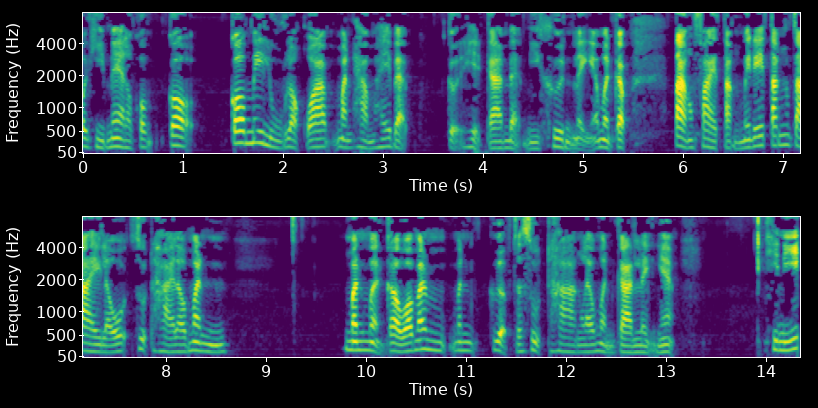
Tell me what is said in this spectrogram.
บางทีแม่เราก็ก็ก็ไม่รู้หรอกว่ามันทำให้แบบเกิดเหตุการณ์แบบนี้ขึ้นอะไรเงี้ยเหมือนกับต่างฝ่ายต่างไม่ได้ตั้งใจแล้วสุดท้ายแล้วมัน มันเหมือนกับว่ามันมันเกือบจะสุดทางแล้วเหมือนกันอะไรเงี้ยทีนี้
